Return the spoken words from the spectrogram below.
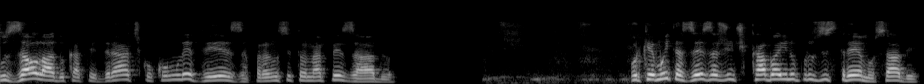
usar o lado catedrático com leveza, para não se tornar pesado. Porque muitas vezes a gente acaba indo para os extremos, sabe?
